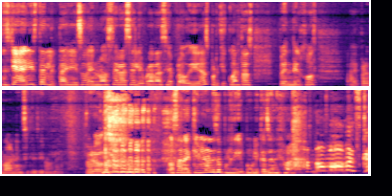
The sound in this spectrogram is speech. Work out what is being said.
Es que ahí está el detalle, eso de no ser celebradas y aplaudidas, porque cuántos pendejos. Ay, perdonen si les dieron like. Pero, o sea, de que vieron esa publi- publicación dijo, "Ah, no mames, qué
